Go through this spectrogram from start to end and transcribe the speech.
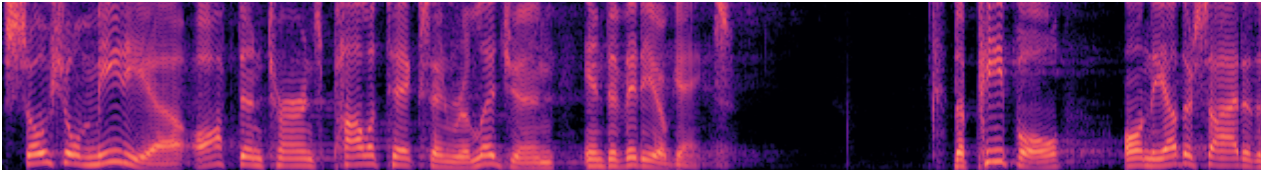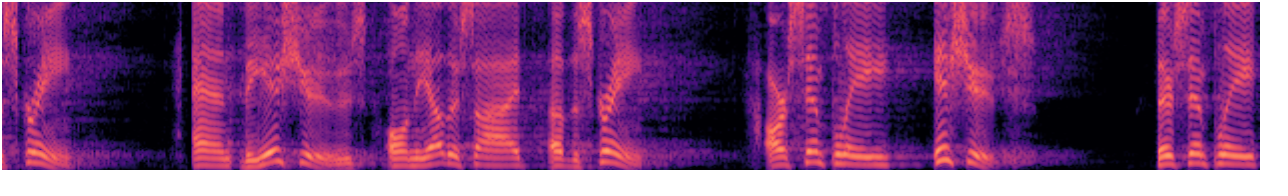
Social media often turns politics and religion into video games. The people on the other side of the screen and the issues on the other side of the screen are simply issues. They're simply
